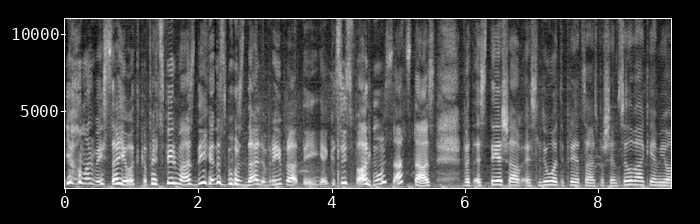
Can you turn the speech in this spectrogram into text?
Jo man bija sajūta, ka pēc pirmās dienas būs daļa brīvprātīgie, kas vispār mūs atstās. Bet es tiešām es ļoti priecājos par šiem cilvēkiem, jo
